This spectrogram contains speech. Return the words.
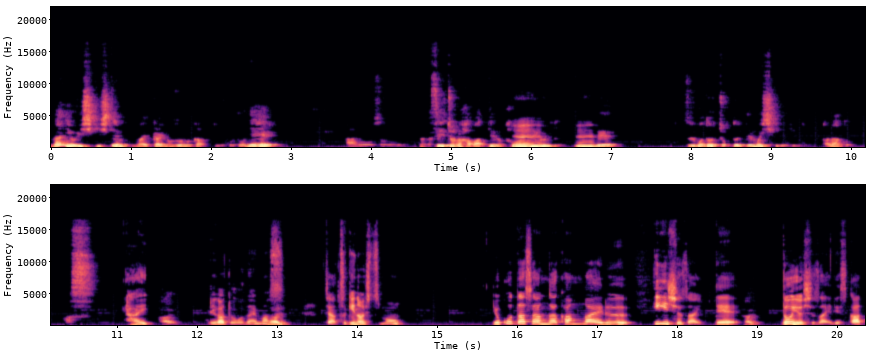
何を意識して毎回臨むかっていうことで、あの、その、なんか成長の幅っていうのが変わってくるとうん思うの。で、そういうことをちょっとでも意識できるかなと思います。はい。はい。ありがとうございます。はい。じゃあ次の質問。横田さんが考えるいい取材ってはい、どういう取材ですかっ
